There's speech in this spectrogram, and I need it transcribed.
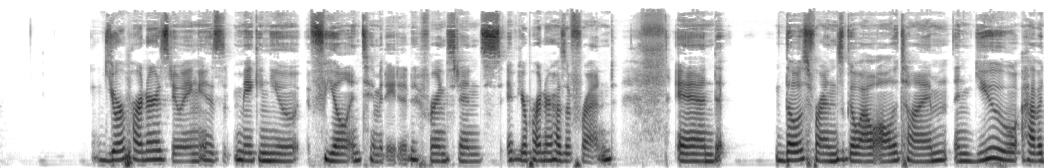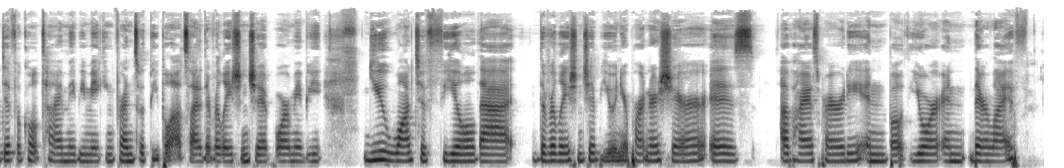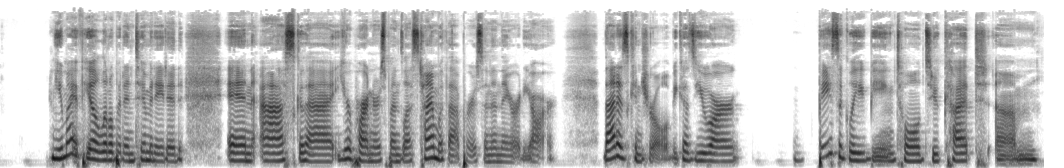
your partner is doing is making you feel intimidated, for instance, if your partner has a friend and those friends go out all the time and you have a difficult time maybe making friends with people outside of the relationship or maybe you want to feel that the relationship you and your partner share is of highest priority in both your and their life, you might feel a little bit intimidated and ask that your partner spends less time with that person than they already are. That is control because you are basically being told to cut um,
